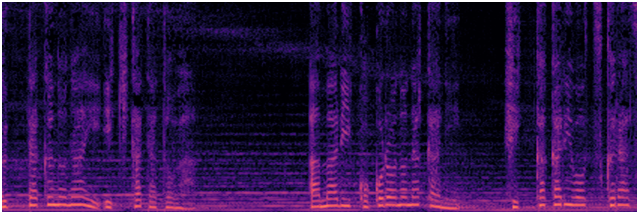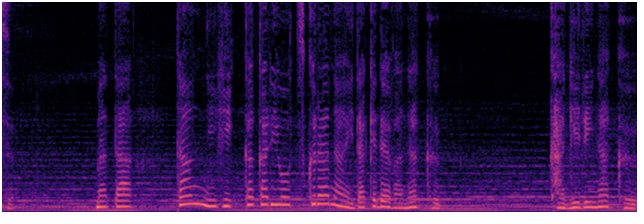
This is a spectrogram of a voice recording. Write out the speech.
屈託のない生き方とはあまり心の中に引っかかりを作らずまた単に引っかかりを作らないだけではなく限りなく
